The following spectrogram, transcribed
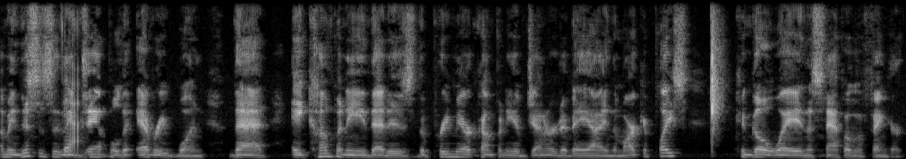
I mean, this is an yeah. example to everyone that a company that is the premier company of generative AI in the marketplace can go away in the snap of a finger,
